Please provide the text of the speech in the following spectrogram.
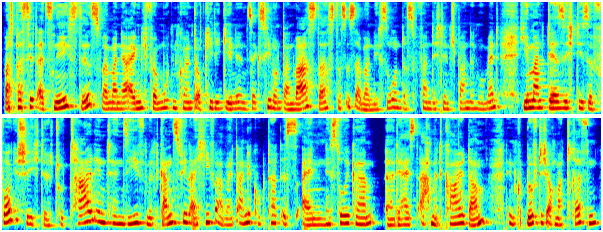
was passiert als nächstes, weil man ja eigentlich vermuten könnte, okay, die gehen ins Exil und dann war's das. Das ist aber nicht so und das fand ich den spannenden Moment. Jemand, der sich diese Vorgeschichte total intensiv mit ganz viel Archivarbeit angeguckt hat, ist ein Historiker, äh, der heißt Ahmed Kaldam. Den durfte ich auch mal treffen.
